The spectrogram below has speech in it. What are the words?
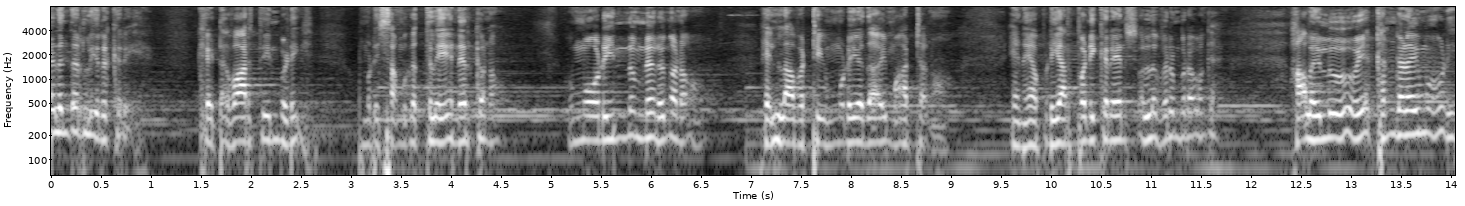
எழுந்தரில் இருக்கிறேன் கேட்ட வார்த்தையின்படி உம்முடைய சமூகத்திலேயே நிற்கணும். உம்மோடு இன்னும் நெருங்கணும். எல்லாவற்றையும் உம்முடையதாய் மாற்றணும். என்னை அப்படி அர்ப்பணிக்கிறேன்னு சொல்ல விரும்புகிறவங்க ஹalleluya கண்களை மூடி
